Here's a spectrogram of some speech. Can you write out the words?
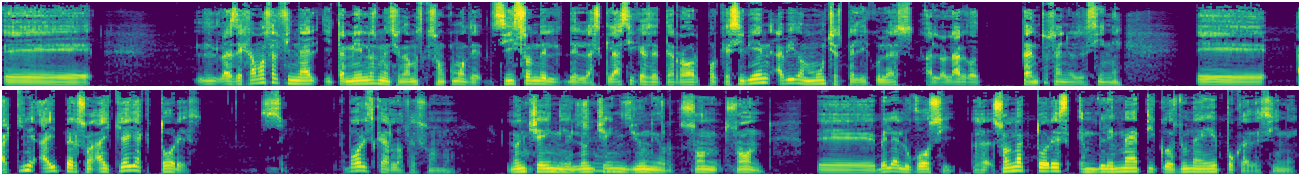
eh, las dejamos al final y también los mencionamos que son como de, sí son de, de las clásicas de terror, porque si bien ha habido muchas películas a lo largo de tantos años de cine, eh, aquí hay personas, aquí hay actores. Sí. Boris Karloff es uno. Lon Chaney, Lon Chaney Jr. son, son. Eh, Bela Lugosi, o sea, son actores emblemáticos de una época de cine,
